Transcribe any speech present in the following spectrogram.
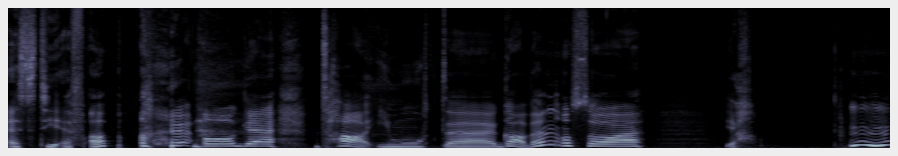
STF up, og eh, ta imot gaven, og så ja. Mm.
